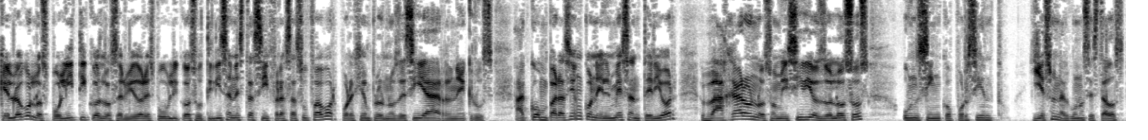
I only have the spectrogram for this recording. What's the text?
que luego los políticos, los servidores públicos utilizan estas cifras a su favor. Por ejemplo, nos decía René Cruz, a comparación con el mes anterior, bajaron los homicidios dolosos un 5%. Y eso en algunos estados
